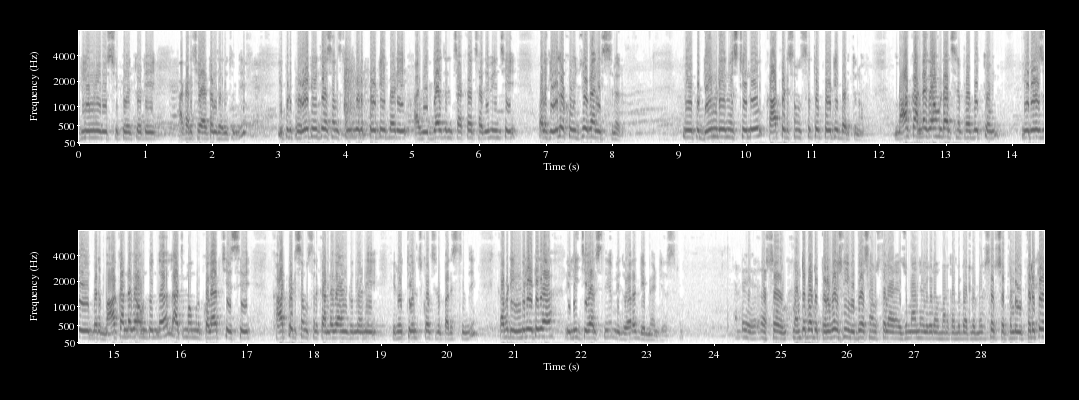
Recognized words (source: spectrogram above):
డీమ్ యూనివర్సిటీ పేరుతోటి అక్కడ చేయటం జరుగుతుంది. ఇప్పుడు ప్రైవేట్ విద్యా సంస్థలు కూడా పోటీ పడి ఆ విద్యార్థులను చక్కగా చదివించి వాళ్ళకి ఏదో ఒక ఉద్యోగాన్ని ఇస్తున్నారు. మేము ఇప్పుడు డీమ్డ్ యూనివర్సిటీలు కార్పొరేట్ సంస్థలతో పోటీ పడుతున్నాం. మాకు అండగా ఉండాల్సిన ప్రభుత్వం ఈరోజు మరి మాకు అండగా ఉంటుందా? లేకపోతే మమ్మల్ని కొలాబ్ చేసి కార్పొరేట్ సంస్థలకు అండగా ఉంటుందని ఈరోజు తేల్చుకోవాల్సిన పరిస్థితి ఉంది. కాబట్టి ఇమ్మీడియట్గా రిలీజ్ చేయాల్సిందిగా మీ ద్వారా డిమాండ్ చేస్తున్నాం. అంటే uh, సార్ మనతో పాటు ప్రొఫెషనల్ విద్యా సంస్థల యజమానులు కూడా మనకు అందుబాటులో ఉన్నారు. సార్ చెప్పండి ఇప్పటికే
